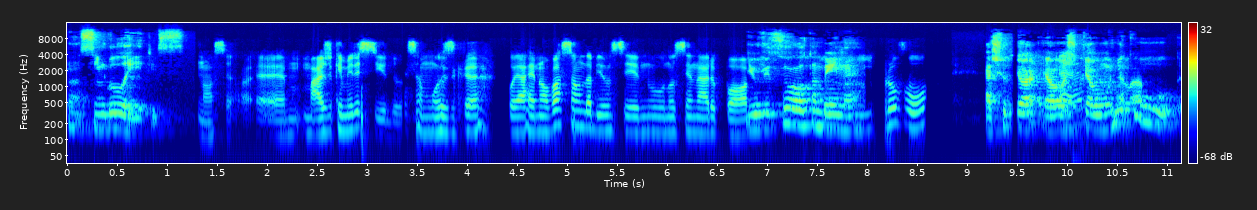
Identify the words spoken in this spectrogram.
com Singulares. Nossa, é mais do que merecido. Essa música foi a renovação da Beyoncé no, no cenário pop E o visual também, né? e provou. Acho que eu, eu É, acho que é o único.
